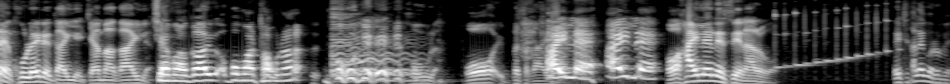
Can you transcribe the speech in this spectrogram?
လည်းခိုလိုက်တဲ့ကားကြီးကဂျမ်မာကားကြီးလားကျမ်းမာကားကြီးအပေါ်မှာထောင်တာဟုတ်လေဟုတ်လားဩအေးဘတ်စကားဟိုကြီးင်လေဟိုင်လေဩဟိုင်းလန်းနဲ့စင်လာတော့အေးထားလိုက်ပါတော့ဗျ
